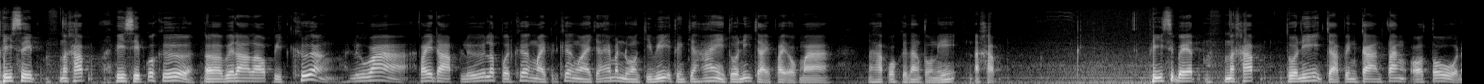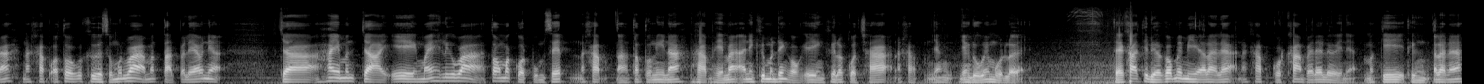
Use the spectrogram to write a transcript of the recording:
P10 นะครับ P10 ก็คือเออเวลาเราปิดเครื่อง หรือว่าไฟดับหรือเราเปิดเครื่องใหม่ปิดเครื่องใหม่จะให้มันหน่วงกี่วิถึงจะให้ตัวนี้จ่ายไฟออกมานะครับก็คือตั้งตรงนี้นะครับ P11 นะครับตัวนี้จะเป็นการตั้งออโต้นะนะครับออโต้ก็คือสมมุติว่ามันตัดไปแล้วเนี่ย จะให้มันจ่ายเองไหมหรือว่าต้องมากดปุ่มเซตนะครับตั้งตรงนี้นะครับเห็นไหมอันนี้คือมันเด้งออกเองคือเรากดช้านะครับยังยังดูไม่หมดเลย แต่ค่าที่เหลือก็ไม่มีอะไรแล้วนะครับกดข้ามไปได้เลยเนี่ยเมื่อกี้ถึงอะไรนะ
